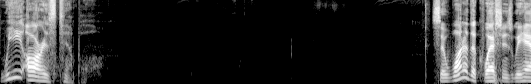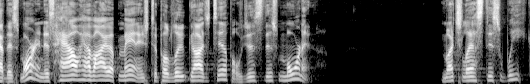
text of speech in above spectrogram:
We are his temple. So, one of the questions we have this morning is how have I managed to pollute God's temple just this morning? Much less this week.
